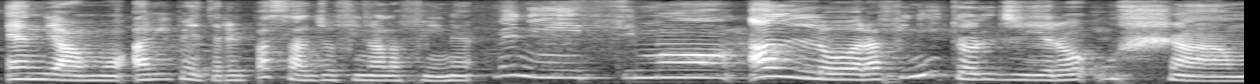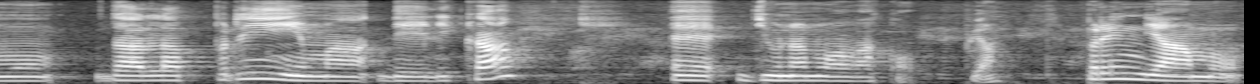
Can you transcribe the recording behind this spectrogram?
E andiamo a ripetere il passaggio fino alla fine. Benissimo. Allora finito il giro usciamo dalla prima delica eh, di una nuova coppia prendiamo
